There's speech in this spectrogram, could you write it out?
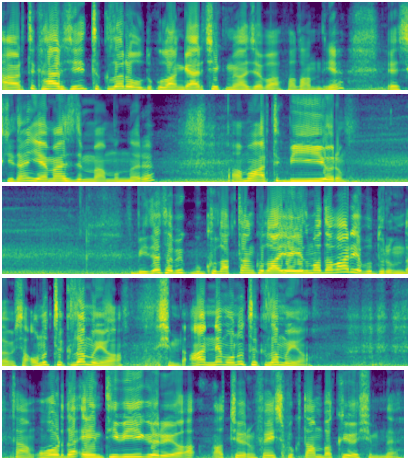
artık her şeyi tıklar olduk. Ulan gerçek mi acaba falan diye. Eskiden yemezdim ben bunları. Ama artık bir yiyorum. Bir de tabii bu kulaktan kulağa yayılma da var ya bu durumda. Mesela onu tıklamıyor. Şimdi annem onu tıklamıyor. Tamam orada NTV'yi görüyor. Atıyorum Facebook'tan bakıyor şimdi.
